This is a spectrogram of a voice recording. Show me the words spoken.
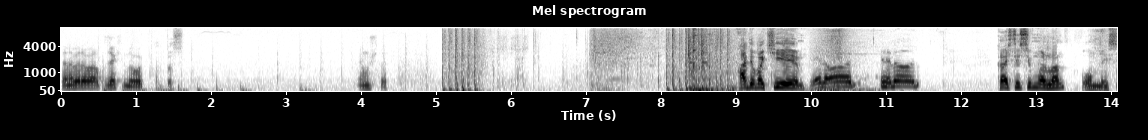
Sana beraber atacak şimdi bak. Atlas. En uçta. Hadi bakayım. Helal. Helal. Kaç taşım var lan? 15.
